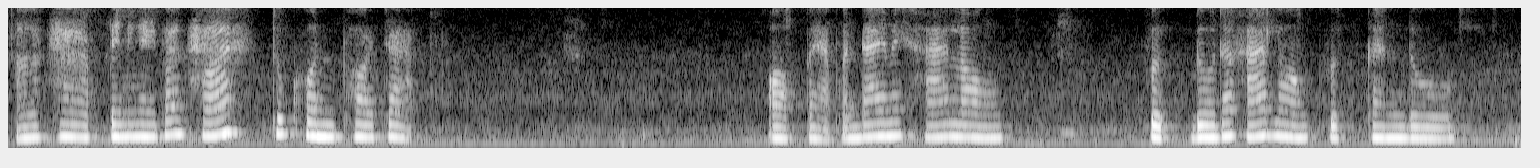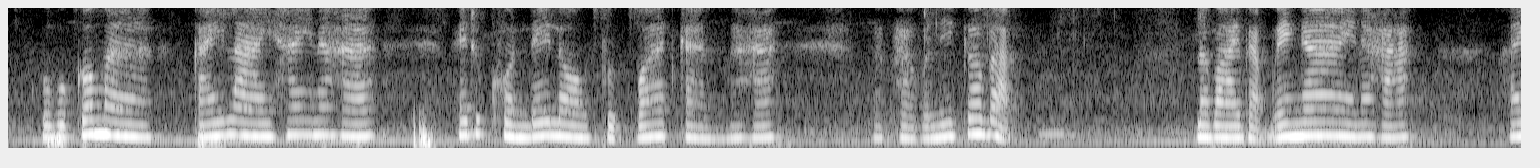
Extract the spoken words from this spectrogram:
เอาละค่ะ เป็นยังไงบ้างคะ ทุกคนพอจะ ออกแบบกันได้ไหมคะ ลอง ฝึกดูนะคะ ลองฝึกกันดูครูปุ๊กก็มาไกด์ไลน์ให้นะคะ ให้ทุกคนได้ลองฝึกวาดกันนะคะนะคะวันนี้ก็แบบระบายแบบง่าย ๆนะคะ ให้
